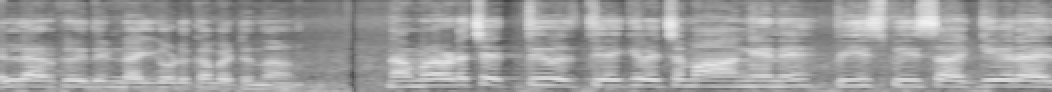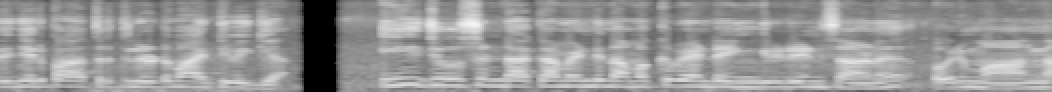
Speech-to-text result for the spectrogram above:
എല്ലാവർക്കും ഇത് ഉണ്ടാക്കി കൊടുക്കാൻ പറ്റുന്നതാണ്. നമ്മളവിടെ ചെത്തി വൃത്തിയാക്കി വെച്ച മാങ്ങനെ പീസ് പീസാക്കി ഒരു അരിഞ്ഞൊരു പാത്രത്തിലോട്ട് മാറ്റി വയ്ക്കുക ഈ ജ്യൂസ് ഉണ്ടാക്കാൻ വേണ്ടി നമുക്ക് വേണ്ട ഇൻഗ്രീഡിയൻസ് ആണ് ഒരു മാങ്ങ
